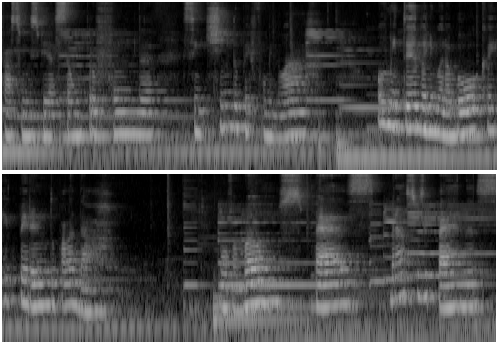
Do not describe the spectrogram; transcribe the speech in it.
Faça uma inspiração profunda sentindo o perfume no ar, movimentando a língua na boca e recuperando o paladar. Mova mãos, pés, braços e pernas.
